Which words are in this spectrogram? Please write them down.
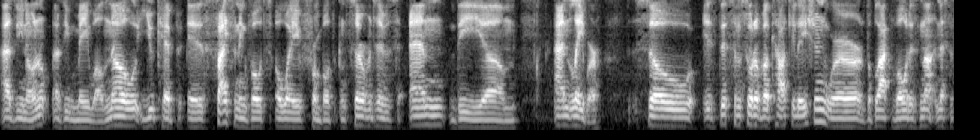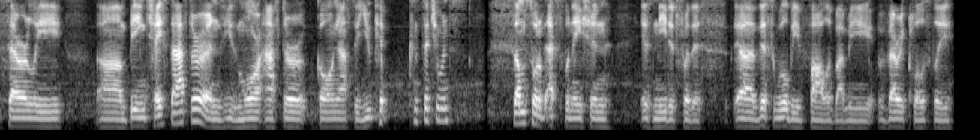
As you know as you may well know UKIP is siphoning votes away from both the conservatives and the um, and Labour. So is this some sort of a calculation where the black vote is not necessarily um, being chased after, and he's more after going after UKIP constituents. Some sort of explanation is needed for this. Uh, this will be followed by me very closely.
